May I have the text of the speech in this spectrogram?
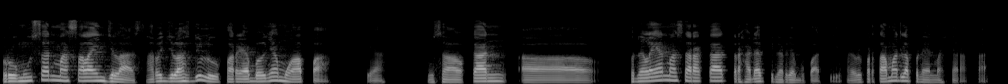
perumusan masalah yang jelas. Harus jelas dulu variabelnya mau apa. Misalkan uh, penilaian masyarakat terhadap kinerja bupati. Variabel pertama adalah penilaian masyarakat.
